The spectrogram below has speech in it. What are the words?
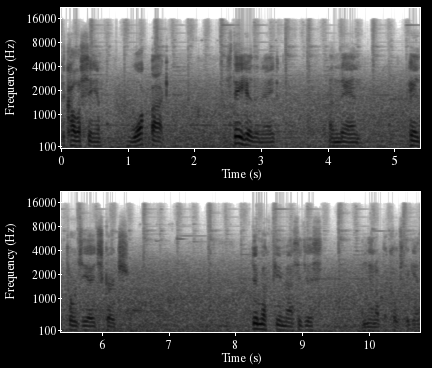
the Colosseum walk back stay here the night and then head towards the outskirts. Do a few messages and then up the coast again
